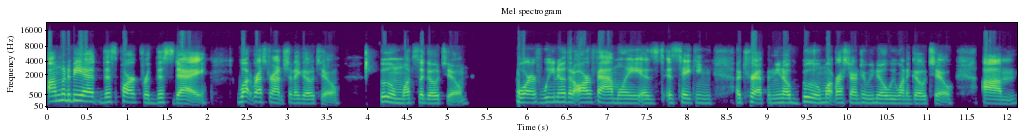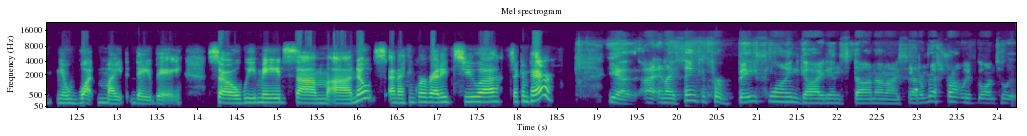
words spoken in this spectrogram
I'm going to be at this park for this day. What restaurant should I go to? Boom, what's the go to? or if we know that our family is is taking a trip and you know boom what restaurant do we know we want to go to? Um you know what might they be? So we made some uh, notes and i think we're ready to uh to compare. Yeah and i think for baseline guidance donna and i said a restaurant we've gone to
